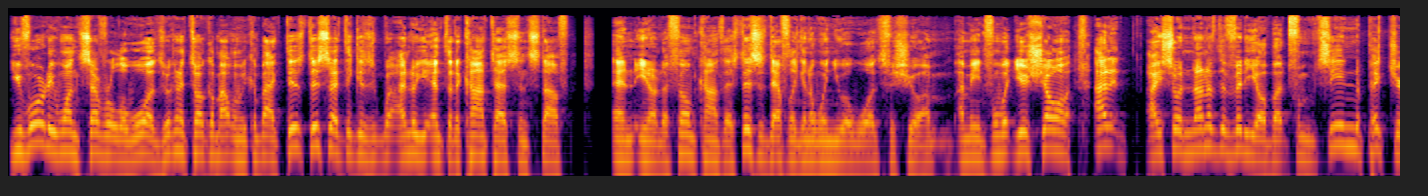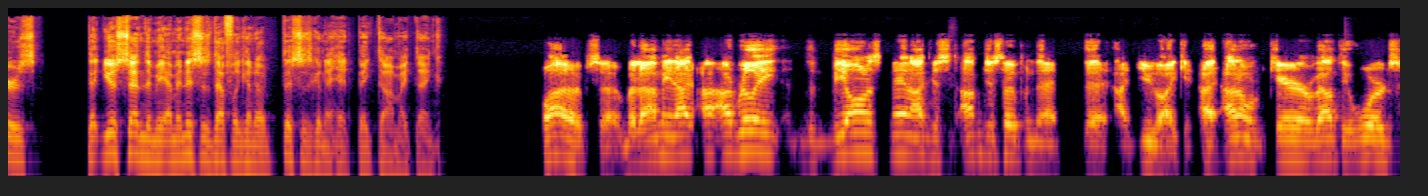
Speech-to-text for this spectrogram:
you've already won several awards. We're gonna talk about when we come back. This this I think is I know you entered the contest and stuff. And you know the film contest. This is definitely going to win you awards for sure. I'm- I mean, from what you're showing, I did, I saw none of the video, but from seeing the pictures that you're sending me, I mean, this is definitely gonna this is gonna hit big time. I think. Well, I hope so. But I mean, I, I, really, to be honest, man, I just, I'm just hoping that, that I, you like it. I, I don't care about the awards.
